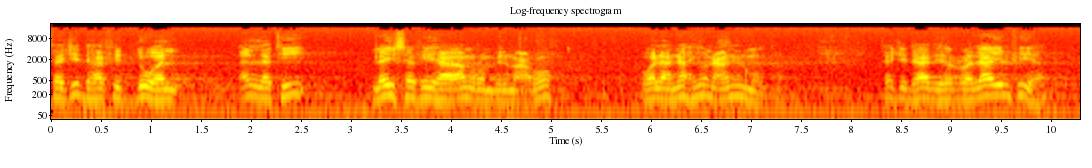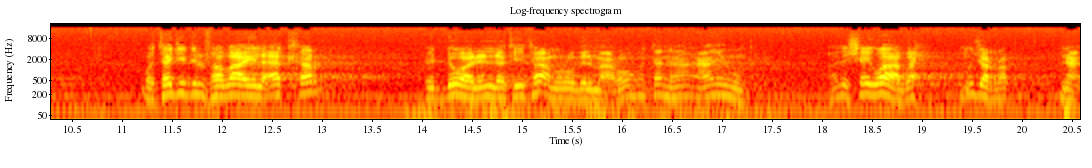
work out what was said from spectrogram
تجدها في الدول التي ليس فيها أمر بالمعروف ولا نهي عن المنكر. تجد هذه الرذائل فيها وتجد الفضائل أكثر في الدول التي تأمر بالمعروف وتنهى عن المنكر. هذا شيء واضح مجرب. نعم.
